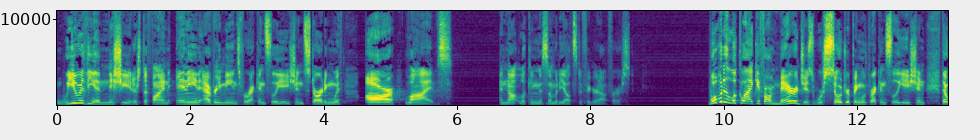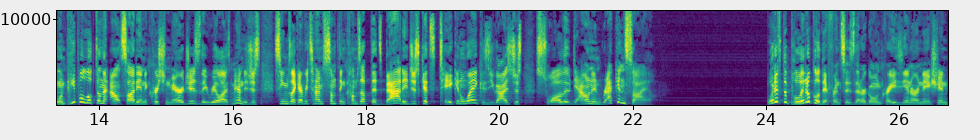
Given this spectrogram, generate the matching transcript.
we were the initiators to find any and every means for reconciliation, starting with our lives and not looking to somebody else to figure it out first? What would it look like if our marriages were so dripping with reconciliation that when people looked on the outside into Christian marriages, they realized, man, it just seems like every time something comes up that's bad, it just gets taken away because you guys just swallow it down and reconcile? What if the political differences that are going crazy in our nation,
